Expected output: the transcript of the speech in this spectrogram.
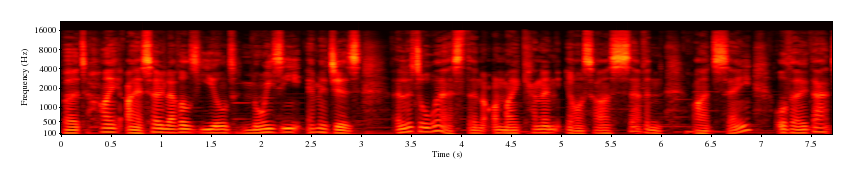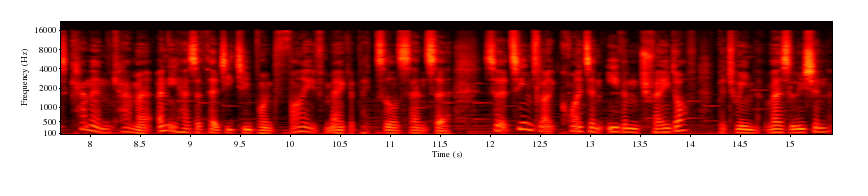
but high ISO levels yield noisy images, a little worse than on my Canon EOS R7 I'd say, although that Canon camera only has a 32.5 megapixel sensor, so it seems like quite an even trade-off between resolution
